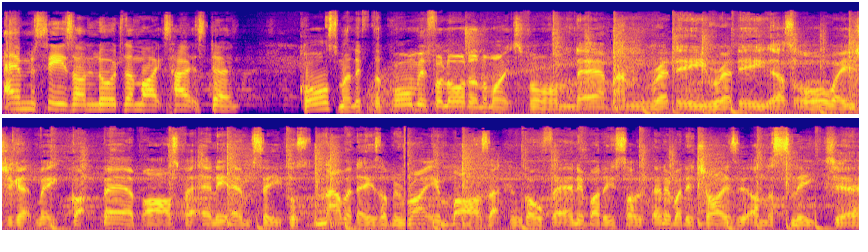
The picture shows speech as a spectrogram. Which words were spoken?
MCs on Lord of the Mics how it's done? Course, man, if they call me for Lord of the Mics form, there, man, ready, ready, as always, you get me. Got bare bars for any MC, because nowadays I've been writing bars that can go for anybody, so if anybody tries it on the sneaks, yeah,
